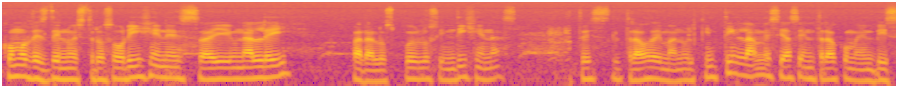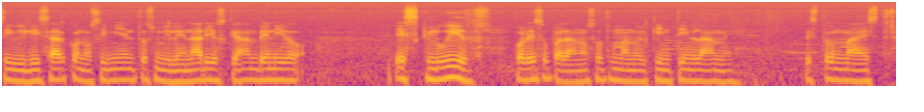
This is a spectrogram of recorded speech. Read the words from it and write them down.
como desde nuestros orígenes hay una ley para los pueblos indígenas. Entonces el trabajo de Manuel Quintín Lame se ha centrado como en visibilizar conocimientos milenarios que han venido excluidos. Por eso para nosotros Manuel Quintín Lame es todo un maestro.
